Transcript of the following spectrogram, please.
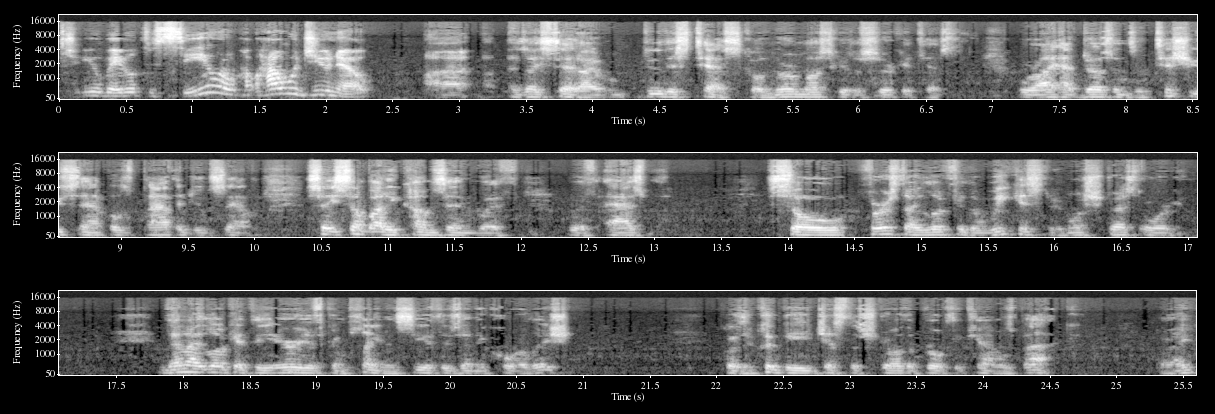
To, you be able to see, or how, how would you know? uh, as I said, I do this test called neuromuscular circuit test, where I have dozens of tissue samples, pathogen samples. Say somebody comes in with with asthma. So first I look for the weakest or most stressed organ. Then I look at the area of complaint and see if there's any correlation. Because it could be just the straw that broke the camel's back. All right.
